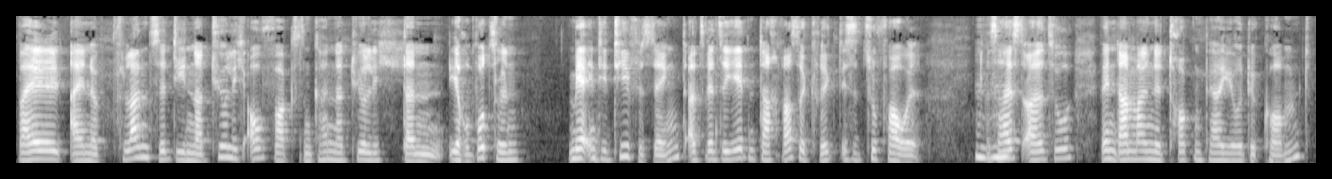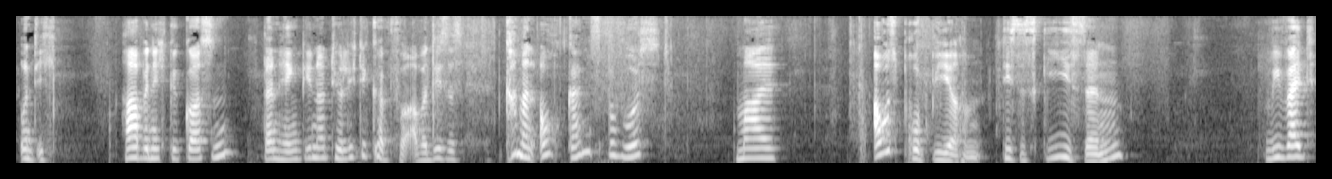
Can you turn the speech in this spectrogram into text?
weil eine Pflanze, die natürlich aufwachsen kann, natürlich dann ihre Wurzeln mehr in die Tiefe senkt, als wenn sie jeden Tag Wasser kriegt, ist sie zu faul. Mhm. Das heißt also, wenn da mal eine Trockenperiode kommt und ich habe nicht gegossen, dann hängt die natürlich die Köpfe. Aber dieses kann man auch ganz bewusst mal ausprobieren, dieses Gießen. Wie weit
